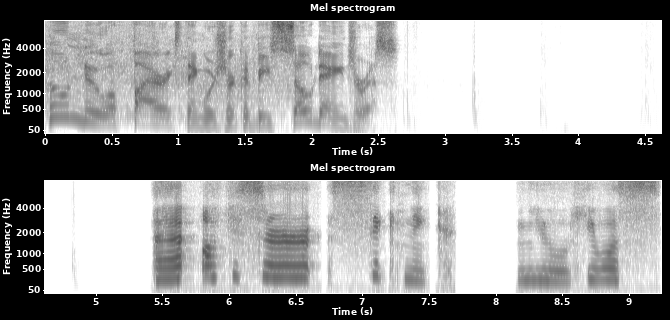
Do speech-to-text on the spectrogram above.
Who knew a fire extinguisher could be so dangerous? Uh, Officer Sicknick knew he was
